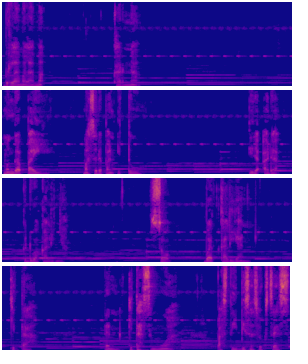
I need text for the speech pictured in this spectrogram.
berlama-lama, karena menggapai masa depan itu tidak ada kedua kalinya. So, buat kalian, kita, dan kita semua pasti bisa sukses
